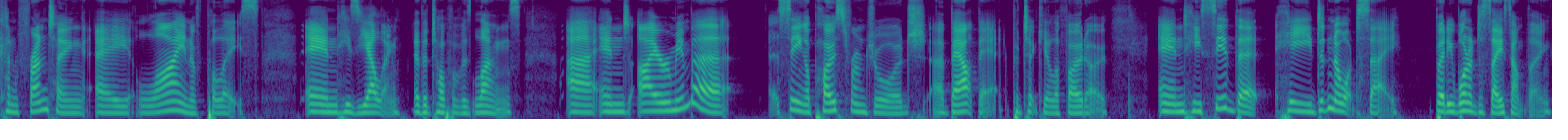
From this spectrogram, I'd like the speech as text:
confronting a line of police and he's yelling at the top of his lungs. Uh, and I remember seeing a post from George about that particular photo, and he said that he didn't know what to say, but he wanted to say something.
